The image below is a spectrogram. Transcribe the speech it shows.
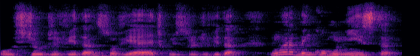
o estilo de vida soviético, o estilo de vida não era bem comunista,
